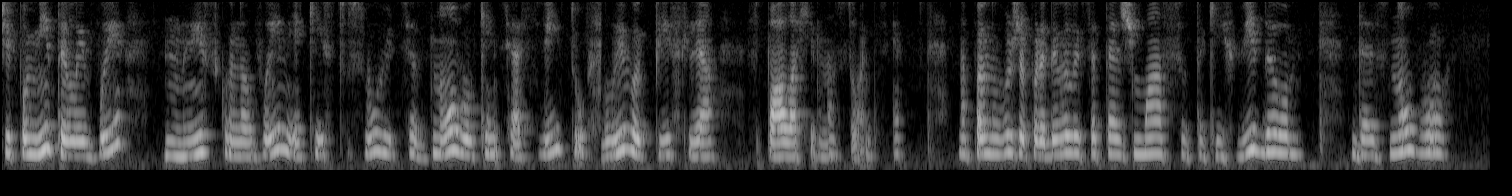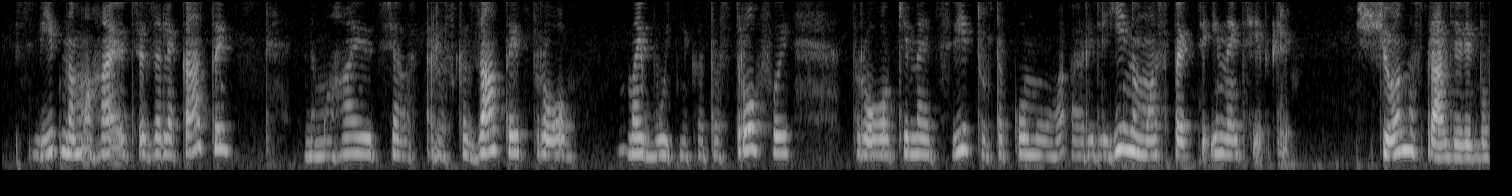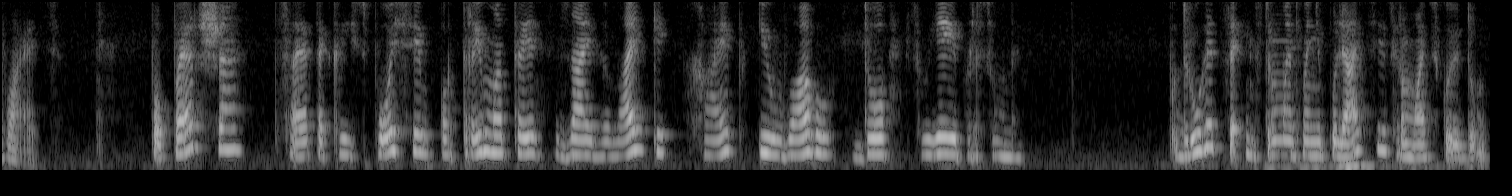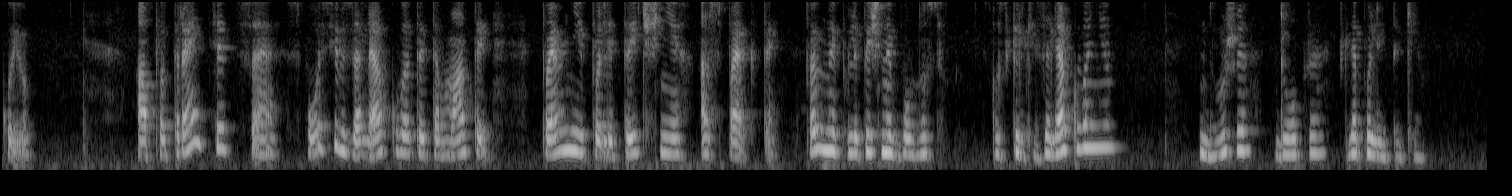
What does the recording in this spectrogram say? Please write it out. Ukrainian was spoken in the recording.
Чи помітили ви низку новин, які стосуються знову кінця світу, можливо, після спалахів на сонці? Напевно, ви вже передивилися теж масу таких відео, де знову світ намагаються залякати, намагаються розказати про майбутні катастрофи, про кінець світу в такому релігійному аспекті і не тільки. Що насправді відбувається? По-перше, це такий спосіб отримати зайві лайки, хайп і увагу до своєї персони. По-друге, це інструмент маніпуляції з громадською думкою. А по-третє, це спосіб залякувати та мати певні політичні аспекти, певний політичний бонус, оскільки залякування дуже добре для політики.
